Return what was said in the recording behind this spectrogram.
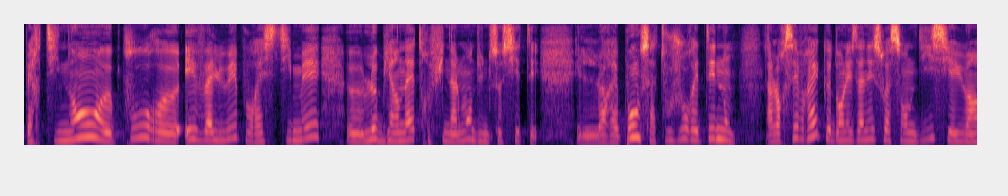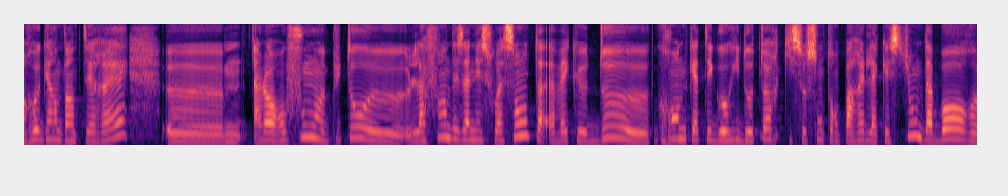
pertinent pour évaluer, pour estimer le bien-être finalement d'une société Et la réponse a toujours été non. Alors c'est vrai que dans les années 70, il y a eu un regain d'intérêt. Euh, alors au fond, plutôt euh, la fin des années 60, avec deux grandes catégories d'auteurs qui se sont emparés de la question. D'abord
